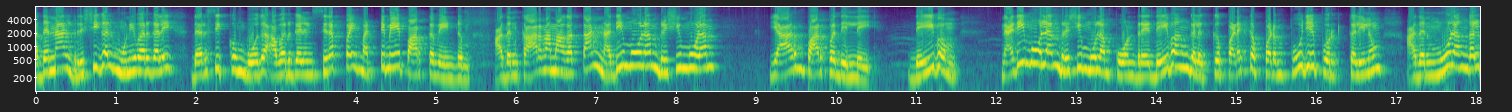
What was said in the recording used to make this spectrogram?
அதனால் ரிஷிகள் முனிவர்களை தரிசிக்கும் போது அவர்களின் சிறப்பை மட்டுமே பார்க்க வேண்டும். அதன் காரணமாகத்தான் நதி மூலம் ரிஷி மூலம் யாரும் பார்ப்பதில்லை. தெய்வம் நதி மூலம் ரிஷி மூலம் போன்ற தெய்வங்களுக்கு படைக்கப்படும் பூஜை பொருட்களிலும் அதன் மூலங்கள்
